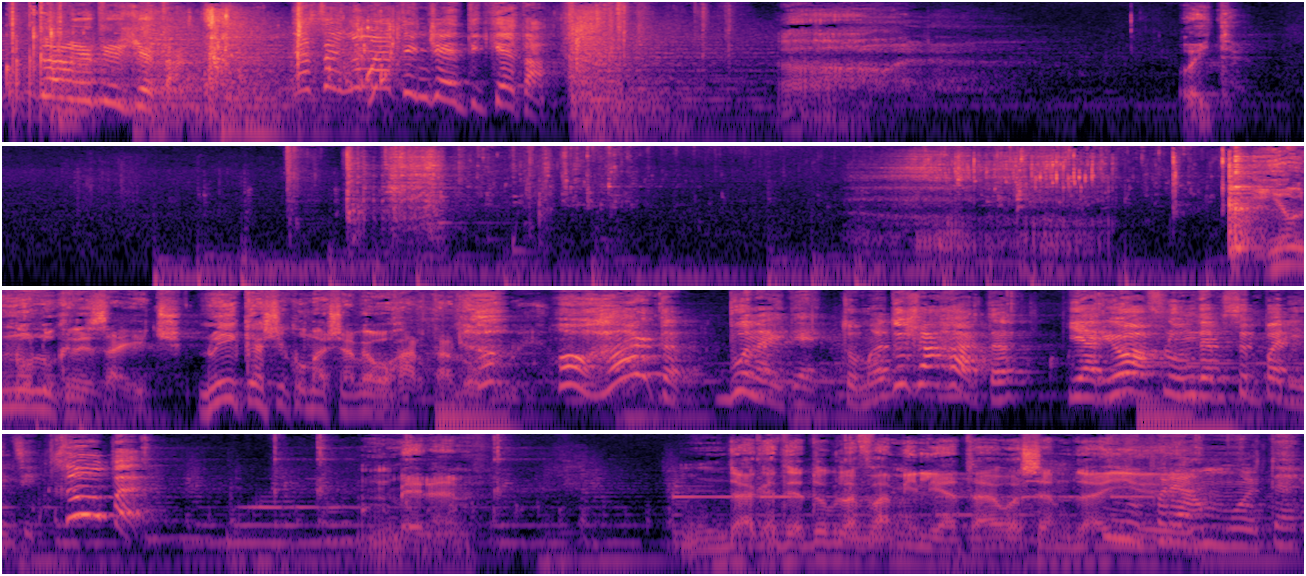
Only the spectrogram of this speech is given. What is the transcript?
Dă-mi eticheta! Asta nu mai atinge eticheta. Uite. Eu nu lucrez aici. Nu e ca și cum aș avea o harta locului. O hartă! Bună idee. Tu mă duci la hartă, iar eu aflu unde sunt părinții. Super! Bine. Dacă te duc la familia ta, o să-mi dai... Nu prea am multe.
